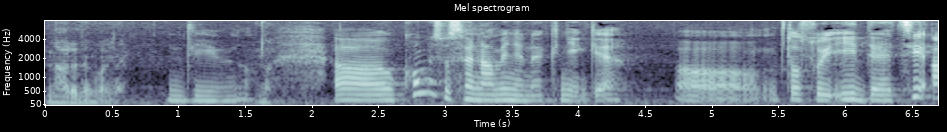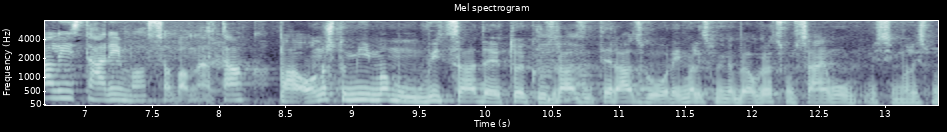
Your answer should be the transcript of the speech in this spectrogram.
naredne godine. Divno. Da. Uh, kome su sve namenjene knjige? To su i deci, ali i starijim osobama, je tako? Pa ono što mi imamo u vid sada je, to je kroz mm -hmm. razne te razgovore, imali smo i na Beogradskom sajmu, mislim imali smo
